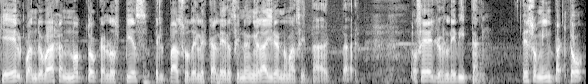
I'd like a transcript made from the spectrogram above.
que él cuando baja no toca los pies el paso de la escalera, sino en el aire nomás y tac, tac. O sea, ellos levitan. Eso me impactó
